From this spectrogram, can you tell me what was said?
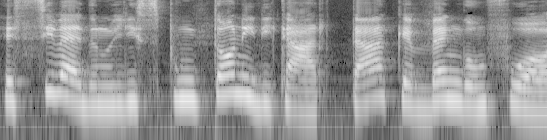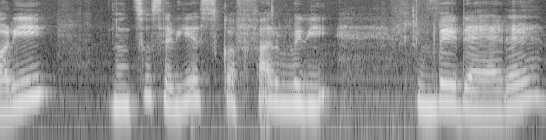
e si vedono gli spuntoni di carta che vengono fuori, non so se riesco a farveli vedere,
